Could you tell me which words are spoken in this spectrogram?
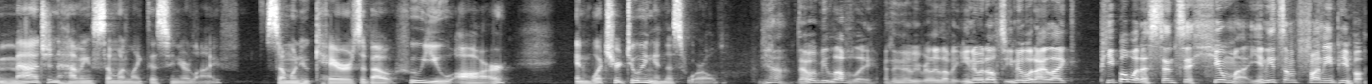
Imagine having someone like this in your life, someone who cares about who you are and what you're doing in this world. Yeah, that would be lovely. I think that would be really lovely. You know what else? You know what I like? People with a sense of humor. You need some funny people.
